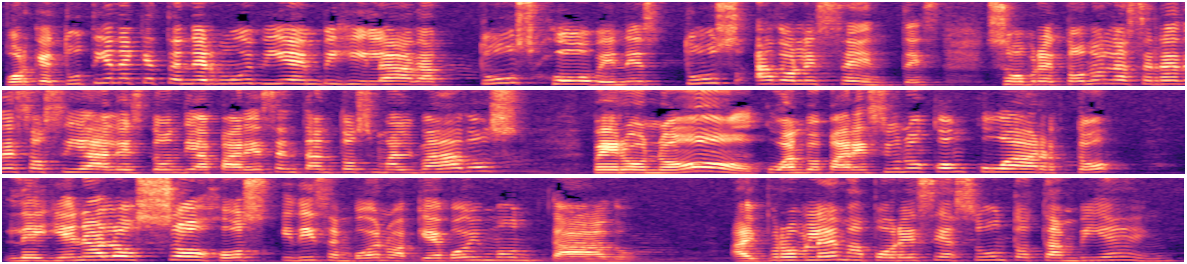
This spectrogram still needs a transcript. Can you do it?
porque tú tienes que tener muy bien vigilada tus jóvenes, tus adolescentes, sobre todo en las redes sociales donde aparecen tantos malvados. Pero no, cuando aparece uno con cuarto, le llena los ojos y dicen, bueno, aquí voy montado. Hay problema por ese asunto también.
